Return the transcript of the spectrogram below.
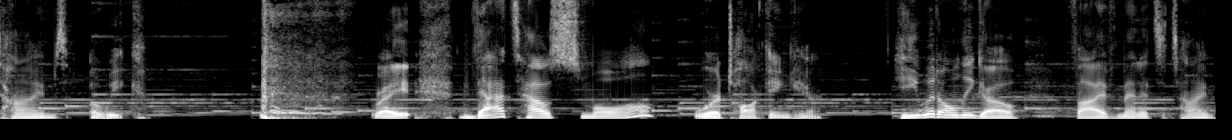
times a week. Right? That's how small we're talking here. He would only go five minutes a time,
